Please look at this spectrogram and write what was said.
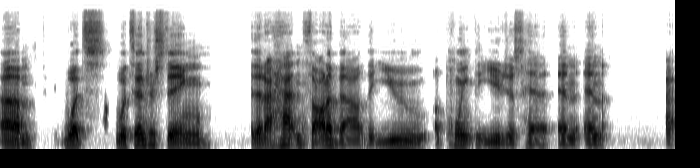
um what's what's interesting that i hadn't thought about that you a point that you just hit and and i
